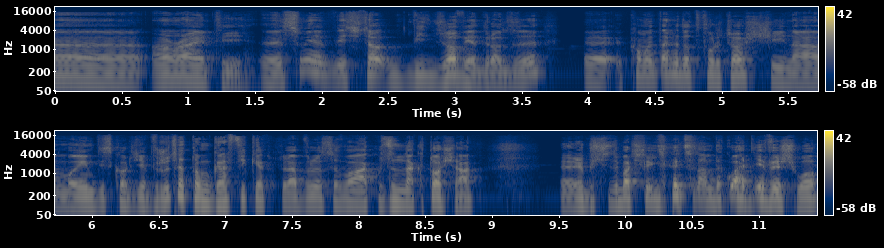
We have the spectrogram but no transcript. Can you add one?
Eee, alrighty. E, W sumie, wiecie co, widzowie drodzy, e, komentarze do twórczości na moim Discordzie. Wrzucę tą grafikę, która wylosowała kuzyna Ktosia, e, żebyście zobaczyli, co nam dokładnie wyszło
